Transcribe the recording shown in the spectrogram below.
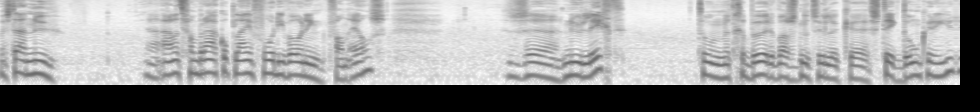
We staan nu aan het Van Brakelplein voor die woning van Els. Het is uh, nu licht. Toen het gebeurde was het natuurlijk uh, stikdonker hier.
